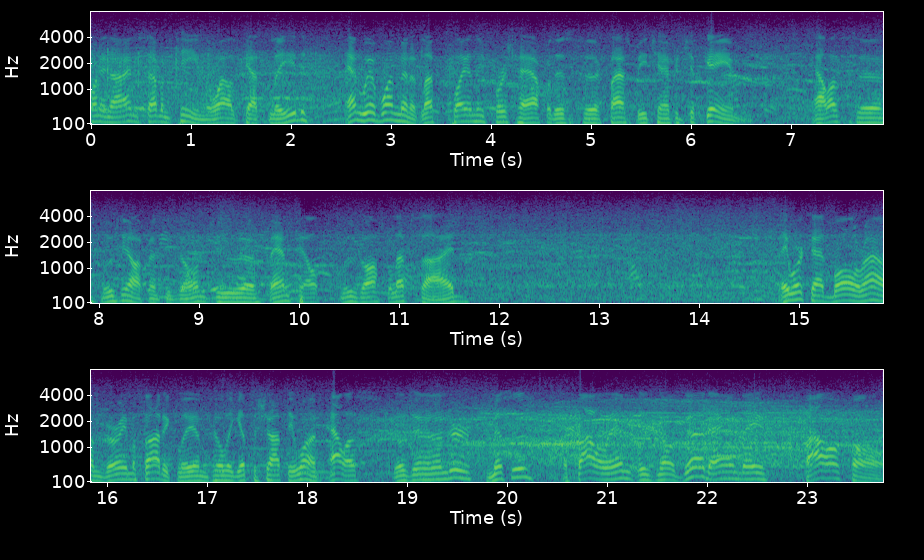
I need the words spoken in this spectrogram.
29-17, the Wildcats lead. And we have one minute left to play in the first half of this uh, Class B championship game. Ellis uh, moves the offensive zone to uh, Van Pelt, moves off the left side. They work that ball around very methodically until they get the shot they want. Ellis goes in and under, misses. The follow-in is no good, and a foul call.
